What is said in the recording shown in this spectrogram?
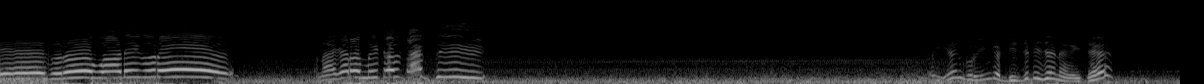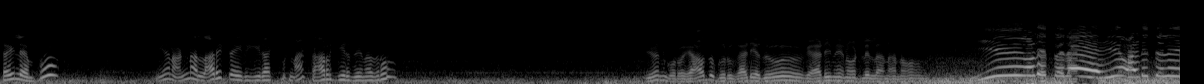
ಏ ಗುರು, ವಾಡಿ ಗುರು! ನಗರ ಮೀಟರ್ ಟ್ಯಾಕ್ಸಿ. ಏನು ಗುರು, ಹಿಂಗೆ ಡಿಸ್ ಡಿಸೈನ್ ಆಗೈತೆ? Tail lamp? ಏನು ಅಣ್ಣ ಲಾರಿ ಟೈರ್ ಗೀರಾಕ್ಬಿಟ್ಟು ನಾ ಕಾರ್ ಗೀರ್ದು ಏನಾದ್ರು? ಏನು ಗುರು, ಯಾವುದು ಗುರು ಗಾಡಿ ಅದು? ಗಾಡಿನೇ ನೋಡಲಿಲ್ಲ ನಾನು. ಈ ಹೊಡಿತೇನೆ, ಈ ಹೊಡಿತೀನಿ.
